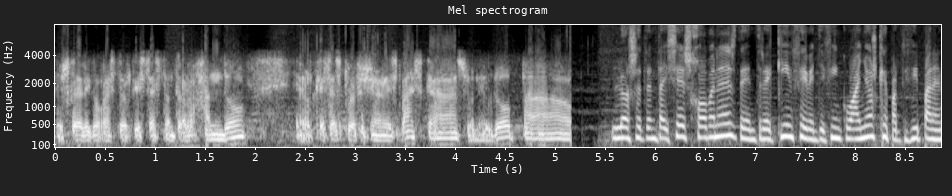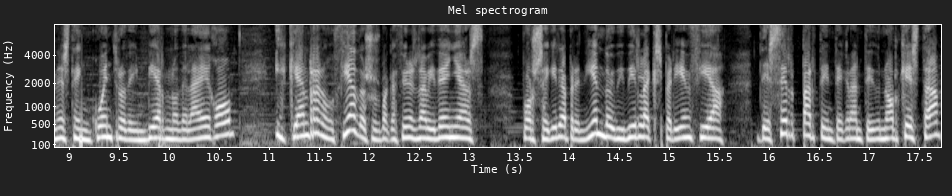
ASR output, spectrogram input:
Euskal Gastro Orquesta, están trabajando en orquestas profesionales vascas o en Europa los 76 jóvenes de entre 15 y 25 años que participan en este encuentro de invierno de la EGO y que han renunciado a sus vacaciones navideñas por seguir aprendiendo y vivir la experiencia de ser parte integrante de una orquesta,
